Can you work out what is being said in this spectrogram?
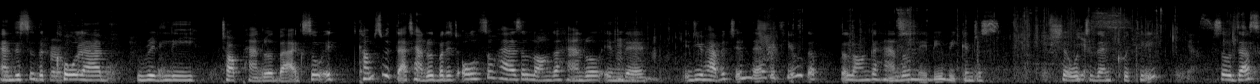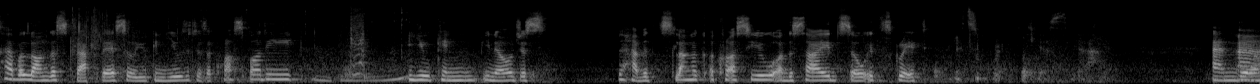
and this is the Perfect. Collab Ridley top handle bag. So it comes with that handle, but it also has a longer handle in there. Mm-hmm. Do you have it in there with you? The, the longer handle, maybe we can just show it to them quickly. Yes. So it does have a longer strap there, so you can use it as a crossbody. Mm-hmm. You can, you know, just have it slung across you on the side. So it's great. It's great. Yes, yeah. And uh,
